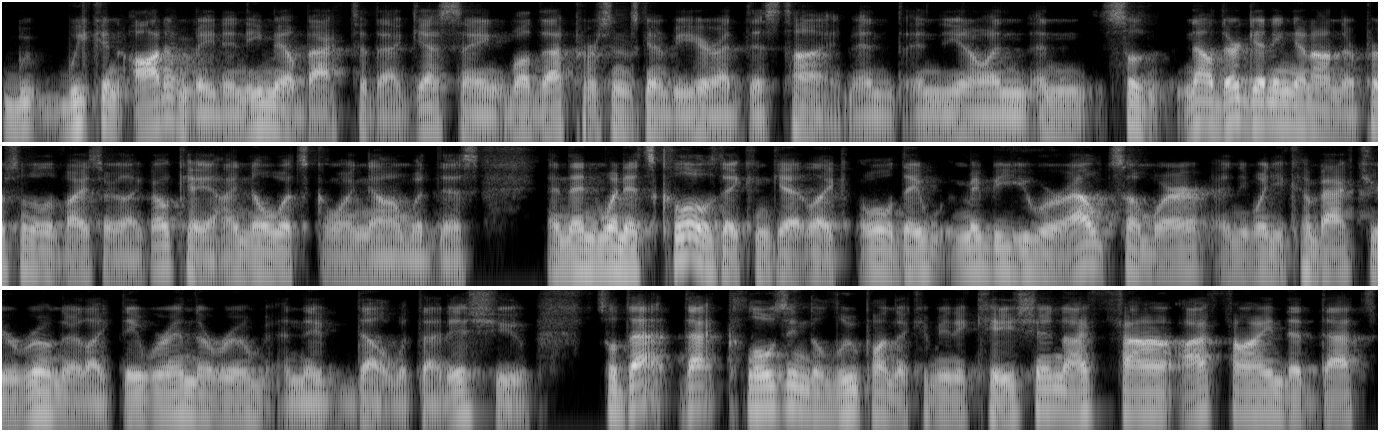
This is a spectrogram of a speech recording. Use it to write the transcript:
we can automate an email back to that guest saying, well, that person is going to be here at this time. And, and, you know, and, and so now they're getting it on their personal device. They're like, okay, I know what's going on with this. And then when it's closed, they can get like, oh, they, maybe you were out somewhere. And when you come back to your room, they're like, they were in the room and they've dealt with that issue. So that, that closing the loop on the communication, I found, I find that that's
